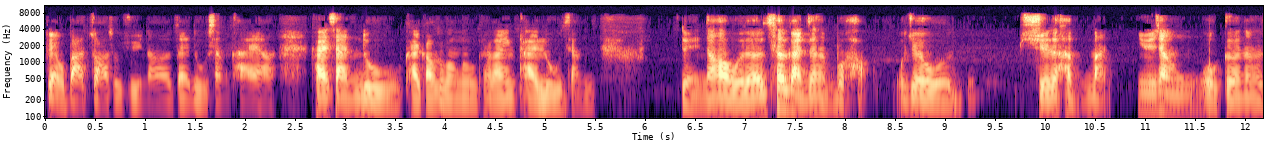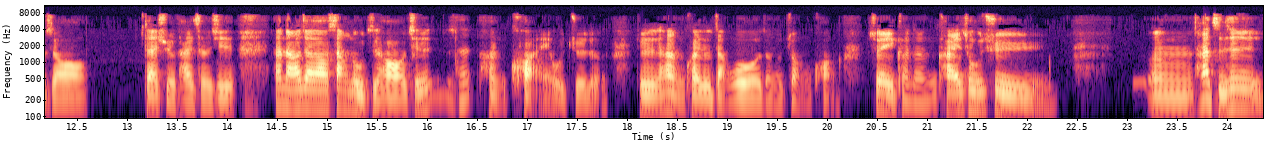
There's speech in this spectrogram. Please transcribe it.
被我爸抓出去，然后在路上开啊，开山路、开高速公路、开发现开路这样子。对，然后我的车感真的很不好，我觉得我学的很慢，因为像我哥那个时候在学开车，其实他拿到驾照上路之后，其实很很快，我觉得就是他很快就掌握整个状况，所以可能开出去。嗯，他只是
